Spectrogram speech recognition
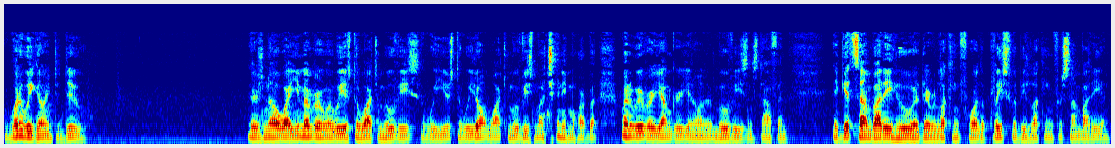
What are we going to do? There's no way. You remember when we used to watch movies? We used to. We don't watch movies much anymore, but when we were younger, you know, the movies and stuff, and they get somebody who uh, they were looking for. The police would be looking for somebody, and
